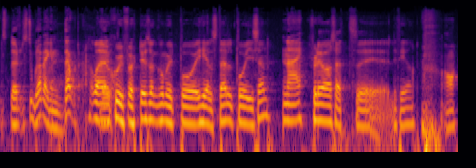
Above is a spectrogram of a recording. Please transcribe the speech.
stör, stora vägen där borta. Det var en 740 som kom ut på helställ på isen. Nej, För det har jag sett eh, lite grann. ja.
